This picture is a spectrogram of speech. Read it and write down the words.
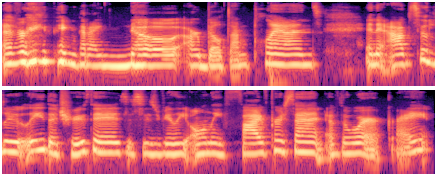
Everything that I know are built on plans. And absolutely, the truth is, this is really only 5% of the work, right?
